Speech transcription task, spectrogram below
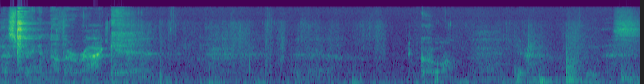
Let's bring another rack. Cool. Here, do this.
